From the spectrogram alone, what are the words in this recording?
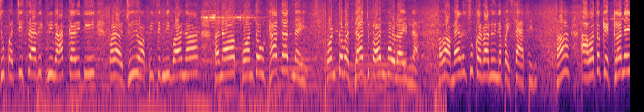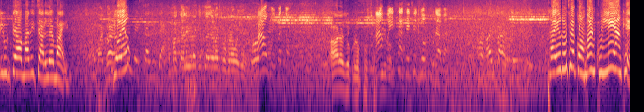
હજુ પચીસ તારીખની વાત કરી હતી પણ હજુ ઓફિસ એમની બંધ અને ફોન તો ઉઠાવતા જ નહીં. ફોન તો બધા જ બંધ બોલો એમના. હવે અમારે શું કરવાનું એને પૈસા આપીને? હા? આવા તો કેટલા નહીં લૂંટ્યા અમારી ચાલ્યમાં આવી જોયું. થઈ રહ્યું છે કૌભાંડ? ખુલ્લી આંખે?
